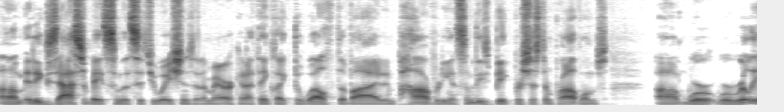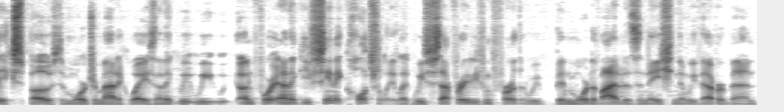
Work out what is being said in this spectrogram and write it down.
um, it exacerbates some of the situations in America. And I think like the wealth divide and poverty and some of these big persistent problems. Um, we're, we're really exposed in more dramatic ways. And I think we, we, we unfortunately, I think you've seen it culturally. Like we've separated even further. We've been more divided as a nation than we've ever been.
